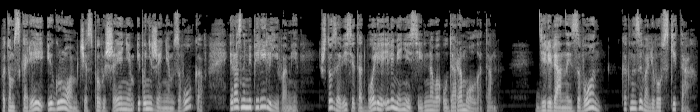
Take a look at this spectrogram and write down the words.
потом скорее и громче, с повышением и понижением звуков и разными переливами, что зависит от более или менее сильного удара молотом. Деревянный звон, как называли его в скитах,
